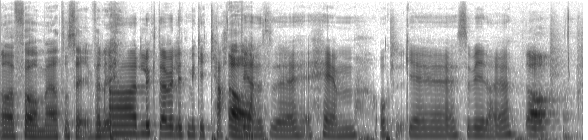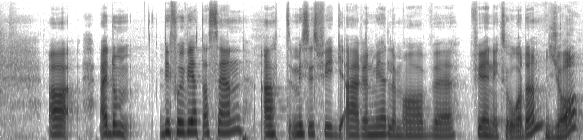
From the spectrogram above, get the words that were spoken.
har jag för mig att de säger. För det, Ja, det luktar väldigt mycket katt Ja. i hennes eh, hem och eh, så vidare. ja. Ja, nej, de, vi får ju veta sen att Mrs Figg är en medlem av eh, Fenixorden. ja,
